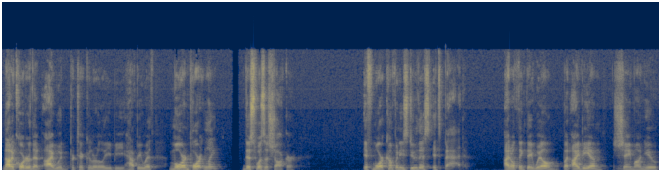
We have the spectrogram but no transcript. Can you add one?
not a quarter that I would particularly be happy with. More importantly, this was a shocker. If more companies do this, it's bad. I don't think they will, but IBM, shame on you.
